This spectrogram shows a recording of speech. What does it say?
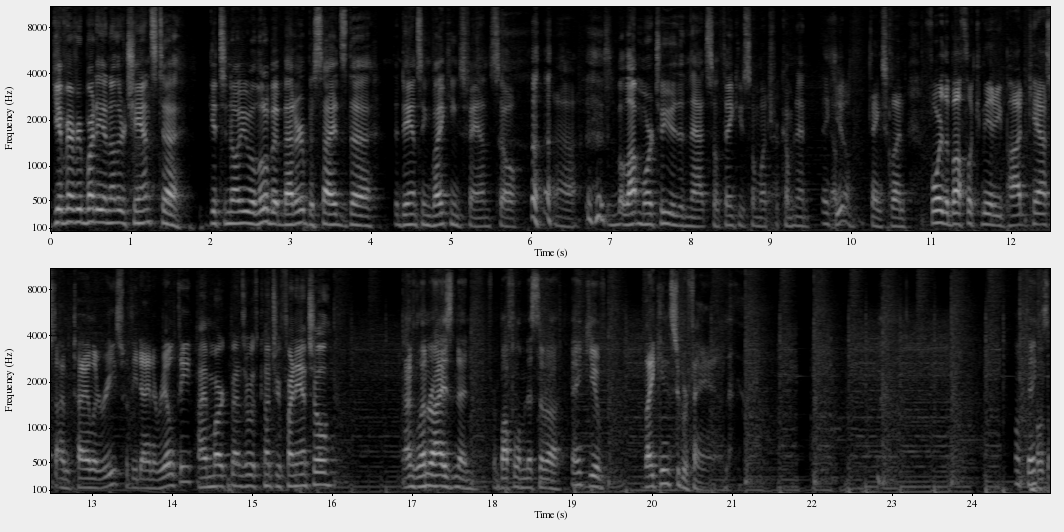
give everybody another chance to get to know you a little bit better besides the, the dancing Vikings fan. So, uh, a lot more to you than that. So, thank you so much for coming in. Thank you. Thanks, Glenn. For the Buffalo Community Podcast, I'm Tyler Reese with Edina Realty. I'm Mark Benzer with Country Financial. I'm Glenn Reisenden from Buffalo, Minnesota. Thank you. Viking Superfan. Well, oh, thank you.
